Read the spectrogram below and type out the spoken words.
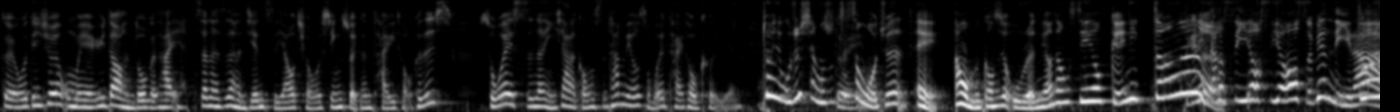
对，我的确，我们也遇到很多个，他真的是很坚持要求薪水跟 title，可是所谓十人以下的公司，他没有所谓 title 可言。对，我就想说，这种我觉得，哎，那我们公司有五人，你要当 CEO，给你当啊，给你当 CEO，CEO 随便你啦，对啊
